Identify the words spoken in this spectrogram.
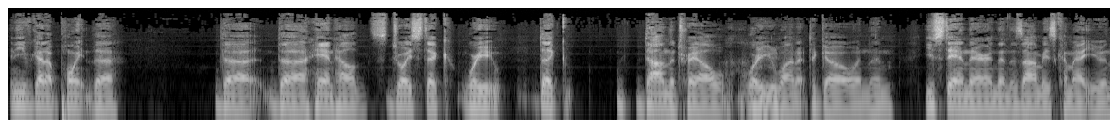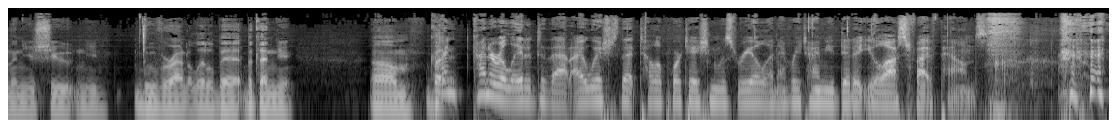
and you've got to point the the the handheld joystick where you like down the trail where you want it to go and then you stand there and then the zombies come at you and then you shoot and you move around a little bit but then you um but kind kind of related to that. I wish that teleportation was real, and every time you did it, you lost five pounds.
